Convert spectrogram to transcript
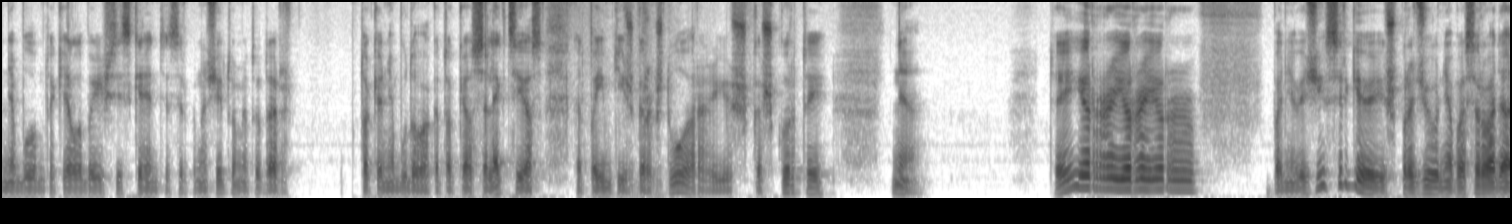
nebuvom tokie labai išsiskiriantis ir panašiai, tuo metu dar tokio nebūdavo, kad tokios selekcijos, kad paimti iš garždų ar iš kažkur tai, ne. Tai ir, ir, ir Panevežys irgi iš pradžių nepasirodė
